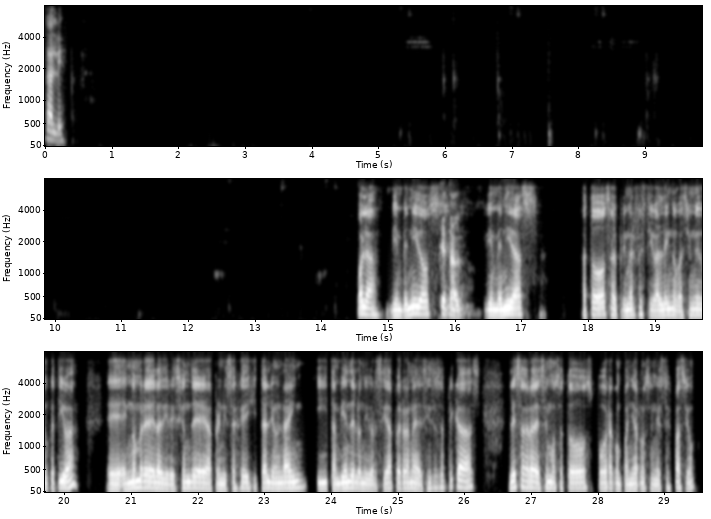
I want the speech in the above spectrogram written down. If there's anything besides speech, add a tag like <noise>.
Dale. Hola, bienvenidos. ¿Qué tal? Bienvenidas a todos al primer Festival de Innovación Educativa. Eh, en nombre de la Dirección de Aprendizaje Digital y Online y también de la Universidad Peruana de Ciencias Aplicadas, les agradecemos a todos por acompañarnos en este espacio.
